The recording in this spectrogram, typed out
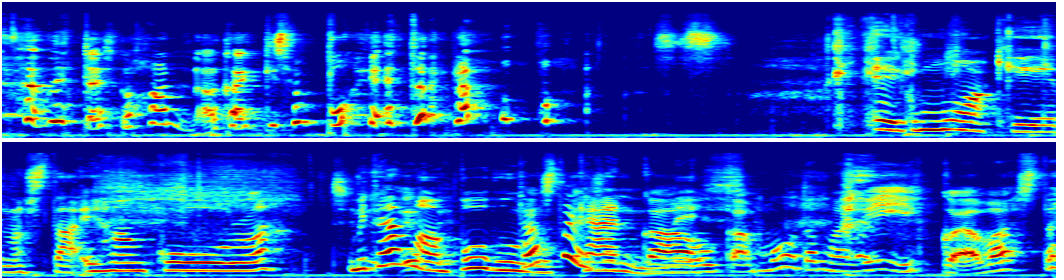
hävettäisikö Hannaa kaikki sen puheet aina ei kun mua kiinnostaa ihan kuulla. Mitä mä oon puhunut Tästä ei se kännissä? kaukaa, muutama viikko ja vasta.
